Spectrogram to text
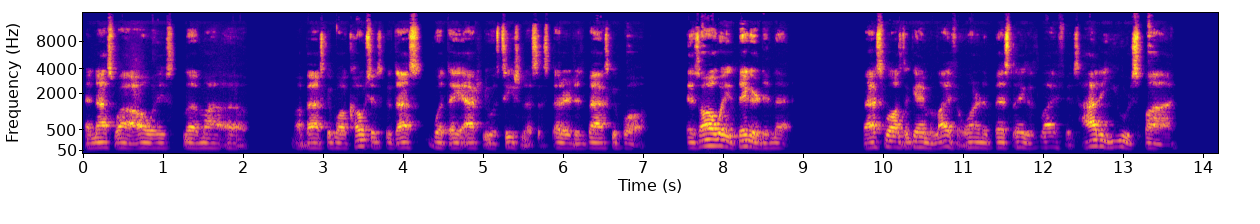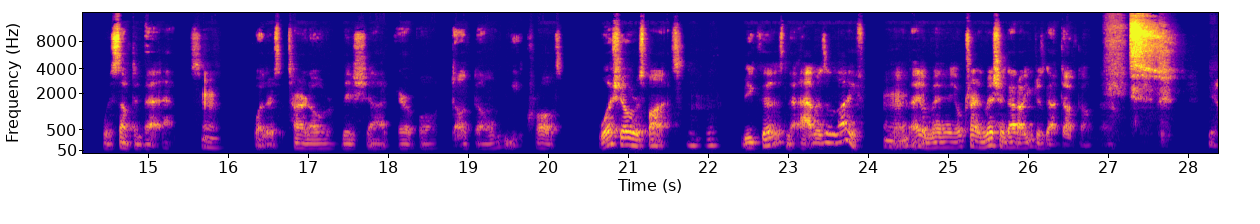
And that's why I always love my uh my basketball coaches because that's what they actually was teaching us instead of just basketball. It's always bigger than that. Basketball is the game of life, and one of the best things of life is how do you respond when something bad happens? Mm. Whether it's a turnover, missed shot, air ball, dunked on, you get crossed. What's your response? Mhm. Because that happens in life. Mhm. Hey man, your transmission got out, you just got dunked on. Man. Yep.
